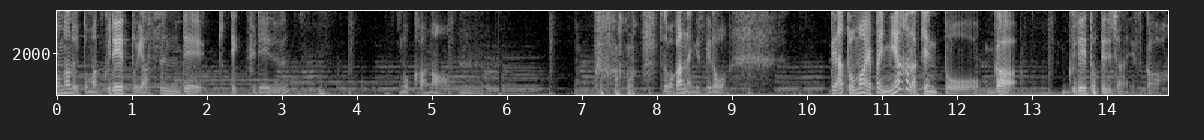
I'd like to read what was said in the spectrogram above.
となると、まあ、グレート休んできてくれる？のかな？うん。ちょっとわかんないんですけど、で、あと、まあ、やっぱり宮原健人が、グレート出るじゃないですか。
